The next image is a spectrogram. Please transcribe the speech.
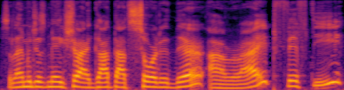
So let me just make sure I got that sorted there. All right, 50.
